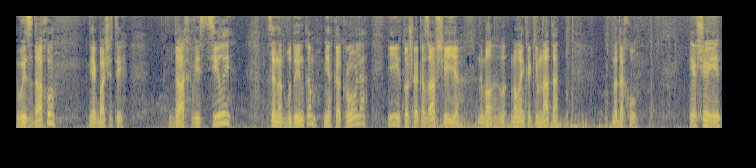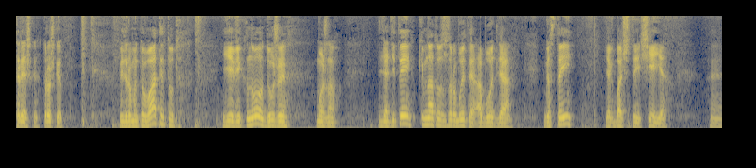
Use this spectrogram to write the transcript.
вид з даху. Як бачите, дах весь цілий. Це над будинком, м'яка кровля. І то, що я казав, ще є маленька кімната на даху. Якщо її трошки, трошки відремонтувати, тут є вікно, дуже можна для дітей кімнату зробити або для гостей. Як бачите, ще є е,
